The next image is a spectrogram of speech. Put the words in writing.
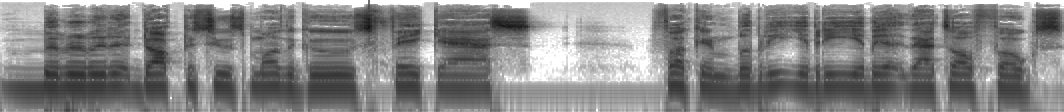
Dr. Seuss, Mother Goose, fake ass, fucking that's all, folks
